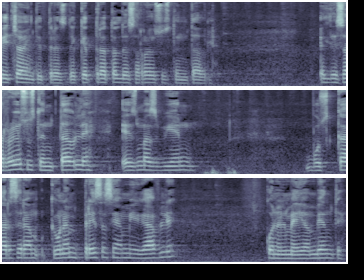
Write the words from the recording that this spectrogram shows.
Ficha 23. ¿De qué trata el desarrollo sustentable? El desarrollo sustentable es más bien buscar que una empresa sea amigable con el medio ambiente,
